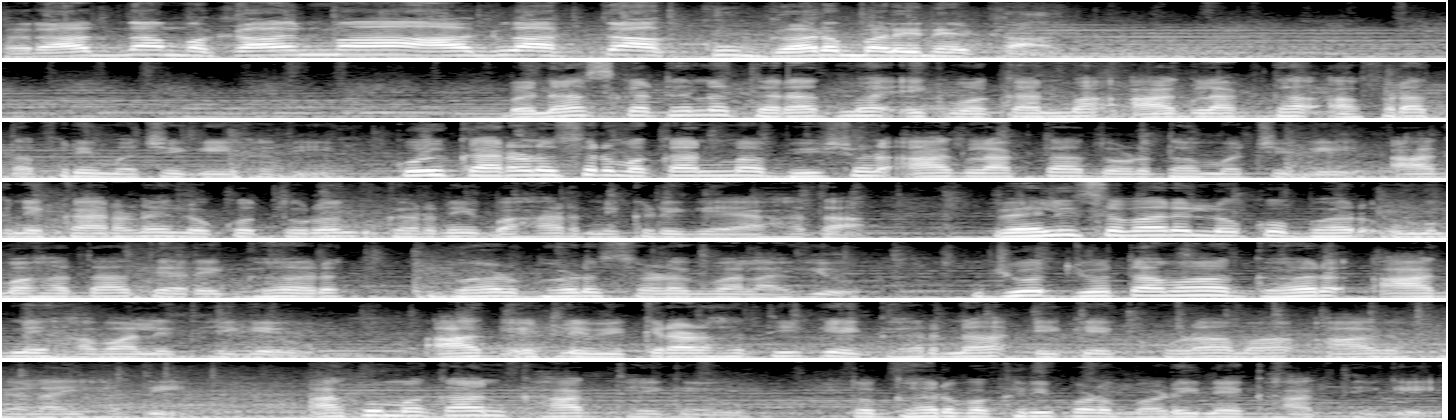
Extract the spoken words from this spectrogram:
થરાદના મકાનમાં આગ લાગતા આખું ઘર બળીને ખાક. બનાસકાંઠાના થરાદમાં એક મકાનમાં આગ લાગતા અફરાતફરી મચી ગઈ હતી. કોઈ કારણોસર મકાનમાં ભીષણ આગ લાગતા દોડધામ મચી ગઈ. આગને કારણે લોકો તુરંત ઘરની બહાર નીકળી ગયા હતા. વહેલી સવારે લોકો ભર ઊંઘમાં હતા ત્યારે ઘર ભડભડ સળગવા લાગ્યું. જોત જોતામાં ઘર આગને હવાલે થઈ ગયું. આગ એટલી વિકરાળ હતી કે ઘરના એક એક ખૂણામાં આગ ફેલાઈ હતી. આખું મકાન ખાક થઈ ગયું. તો ઘર વખરી પણ બળીને ખાક થઈ ગઈ.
